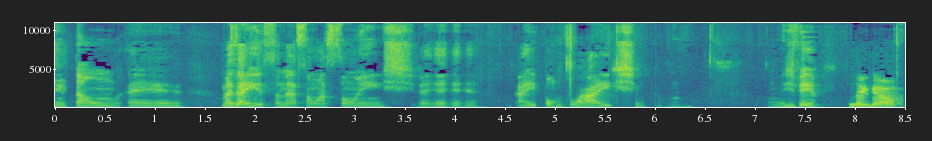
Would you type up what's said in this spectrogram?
então, é... mas é isso, né? São ações é... aí pontuais. Então, vamos ver. Legal.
